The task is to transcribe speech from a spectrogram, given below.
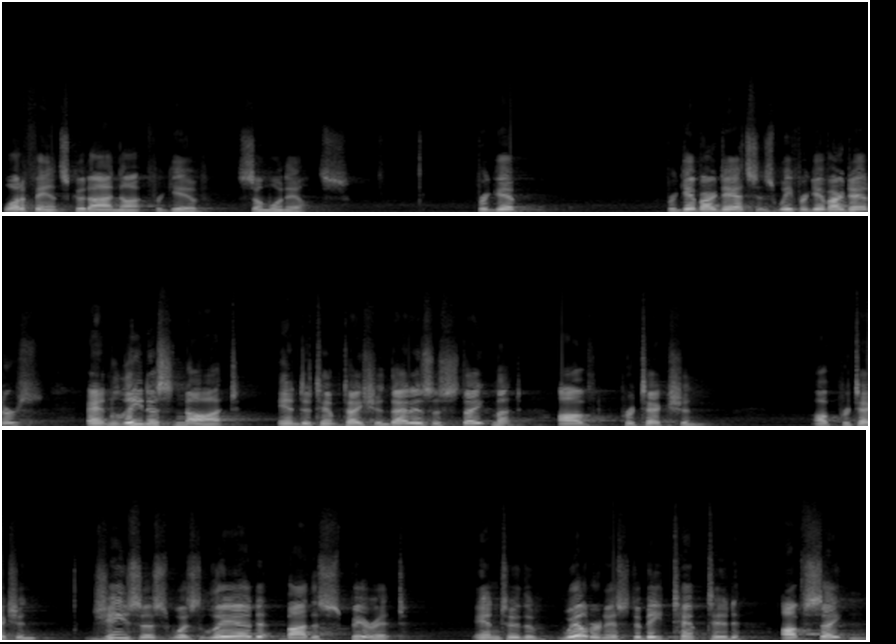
what offense could I not forgive someone else? Forgive, forgive our debts as we forgive our debtors, and lead us not into temptation. That is a statement of protection. Of protection. Jesus was led by the Spirit into the wilderness to be tempted of Satan.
